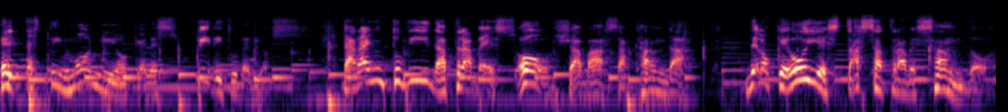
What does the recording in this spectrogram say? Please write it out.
El testimonio que el Espíritu de Dios dará en tu vida a través, oh Shabbat de lo que hoy estás atravesando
